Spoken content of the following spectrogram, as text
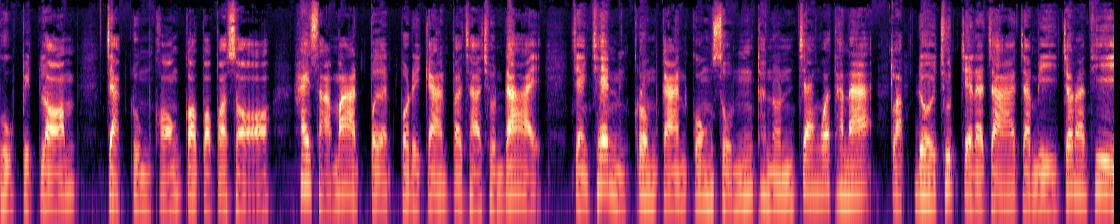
ถูกปิดล้อม จากกลุ่มของกปปส ให้สามารถเปิดบริการประชาชนได้ อย่างเช่น กรมการกงสุลถนนแจ้งวัฒนะ กลับโดยชุดเจรจาจะมีเจ้าหน้าที่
